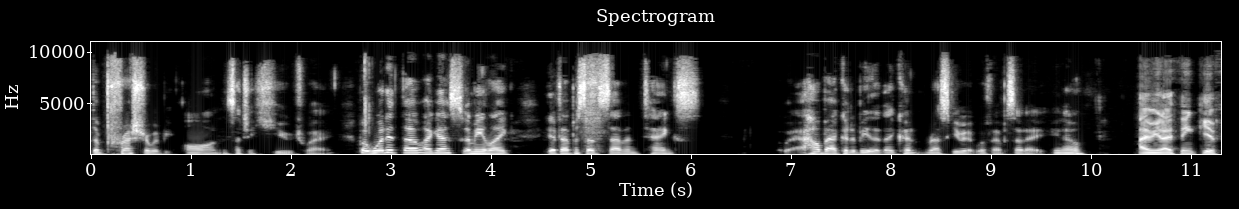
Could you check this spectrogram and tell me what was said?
the pressure would be on in such a huge way. But would it though? I guess. I mean, like if Episode Seven tanks, how bad could it be that they couldn't rescue it with Episode Eight? You know? I mean, I think if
